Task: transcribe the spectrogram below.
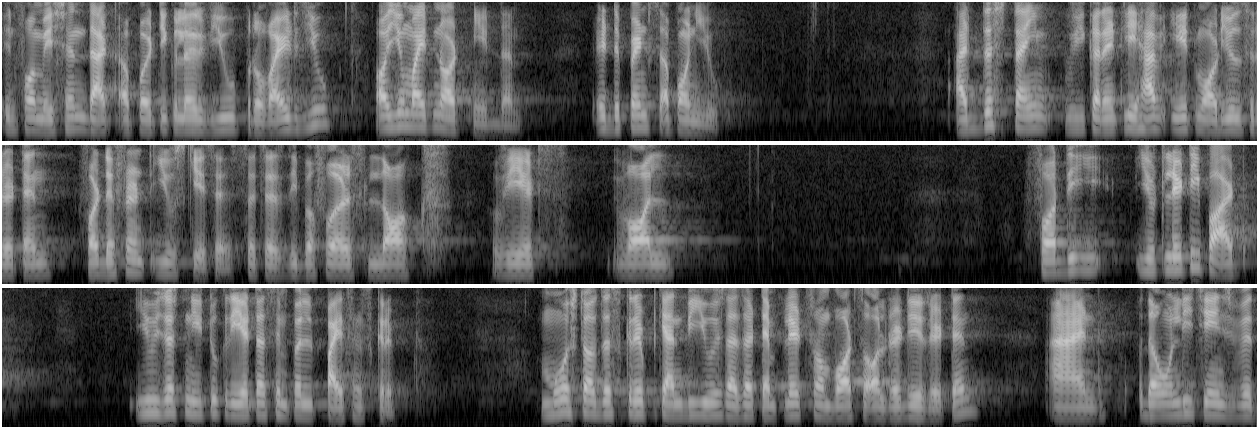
information that a particular view provides you, or you might not need them. It depends upon you. At this time, we currently have eight modules written for different use cases, such as the buffers, locks, waits, WAL. For the utility part, you just need to create a simple Python script. Most of the script can be used as a template from what's already written, and the only change with,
